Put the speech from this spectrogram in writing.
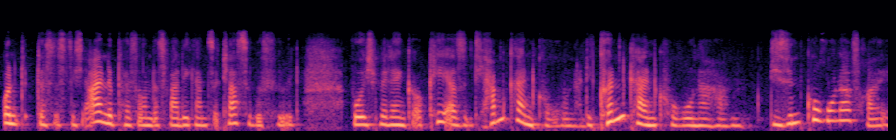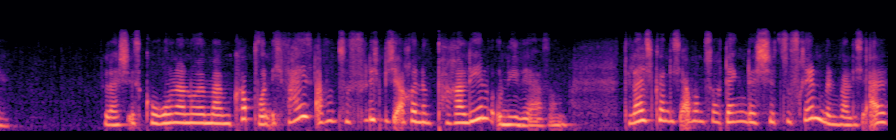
Und das ist nicht eine Person, das war die ganze Klasse gefühlt, wo ich mir denke, okay, also die haben keinen Corona, die können keinen Corona haben, die sind Corona-frei. Vielleicht ist Corona nur in meinem Kopf. Und ich weiß, ab und zu fühle ich mich auch in einem Paralleluniversum. Vielleicht könnte ich ab und zu auch denken, dass ich schizophren bin, weil ich all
